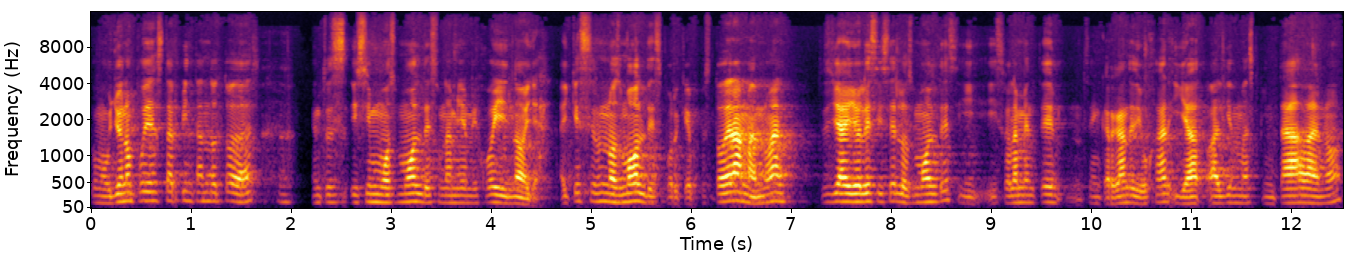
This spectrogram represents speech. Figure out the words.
como yo no podía estar pintando todas, entonces hicimos moldes. Una amiga me dijo, oye, no, ya, hay que hacer unos moldes, porque pues todo era manual. Entonces ya yo les hice los moldes y, y solamente se encargan de dibujar y ya alguien más pintaba, ¿no?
